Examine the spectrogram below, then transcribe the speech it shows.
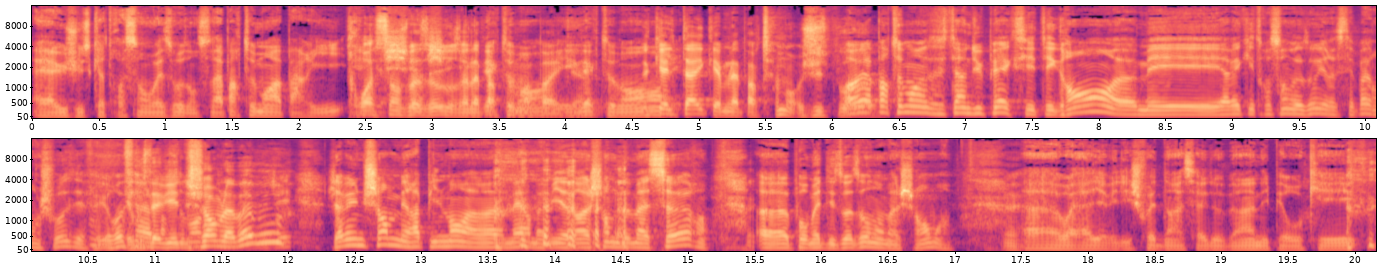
Elle a eu jusqu'à 300 oiseaux dans son appartement à Paris. 300 oiseaux dans un appartement à Paris. Exactement. De quelle taille quand même l'appartement? Juste pour. Oh, l'appartement, c'était un duplex, il était grand, euh, mais avec les 300 oiseaux, il restait pas grand chose. Il a fallu refaire. Et vous aviez une chambre là-bas, vous J'avais une chambre, mais rapidement, ma mère m'a mis dans la chambre de ma sœur euh, pour mettre des oiseaux dans ma chambre. Ouais. Euh, voilà, il y avait des chouettes dans la salle de bain, des perroquets, etc.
